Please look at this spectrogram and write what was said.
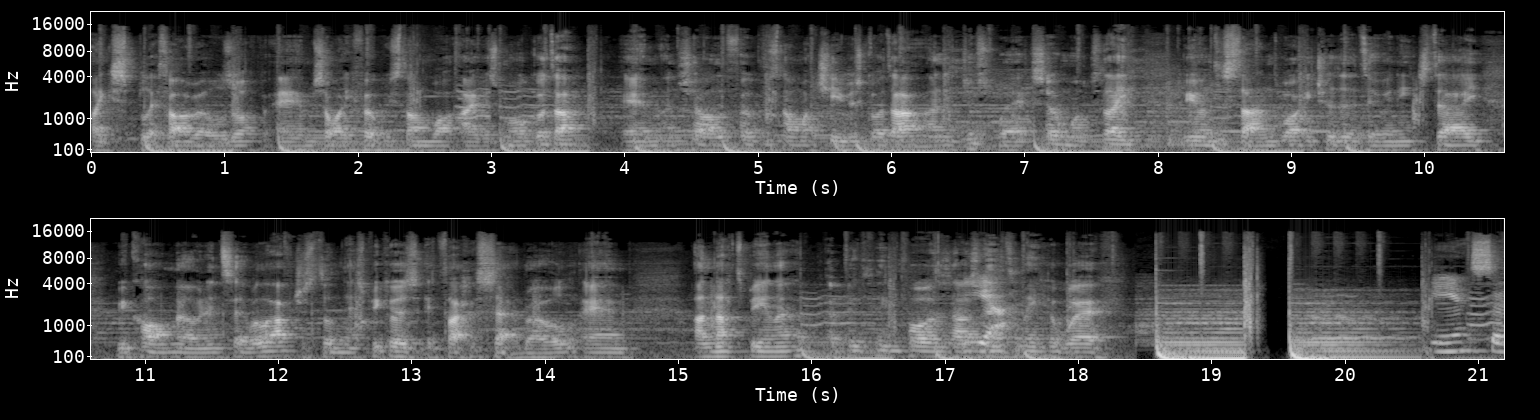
like split our roles up. Um, so I focused on what I was more good at, um, and Charlotte focused on what she was good at, and it just works so much. Like we understand what each other are doing each day. We can't moan and say, well, I've just done this because it's like a set role. Um, and that's been a, a big thing for us, hasn't Yeah. to make it work. Being so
